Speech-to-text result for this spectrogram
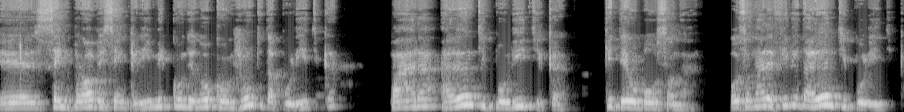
eh, sem prova e sem crime, condenou o conjunto da política para a antipolítica que deu o Bolsonaro. Bolsonaro é filho da antipolítica,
